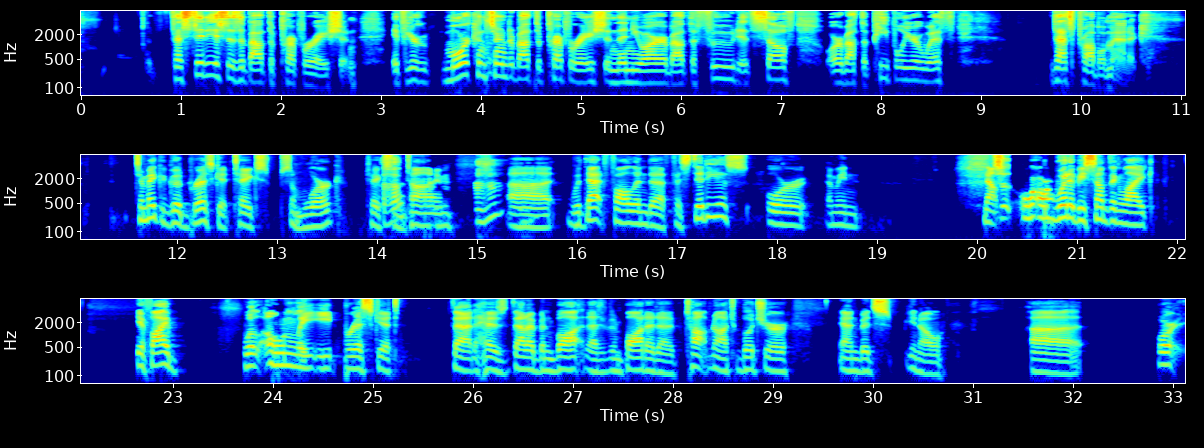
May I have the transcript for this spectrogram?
fastidious is about the preparation. If you're more concerned about the preparation than you are about the food itself or about the people you're with, that's problematic. To make a good brisket takes some work, takes Uh-huh. some time. Mhm. Uh, would that fall into fastidious, or I mean, now, So or, or would it be something like if I will only eat brisket that has that I've been bought that has been bought at a top notch butcher, and it's you know, uh, or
